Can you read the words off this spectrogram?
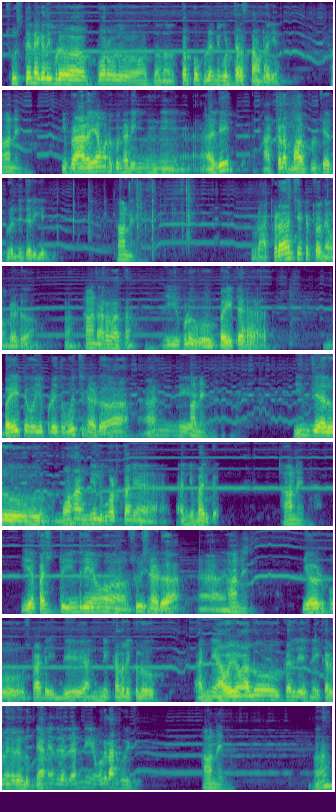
చూస్తేనే కదా ఇప్పుడు పూర్వ తప్పులన్నీ కూడా తెలుస్తా ఉంటాయి. అవునండి. ఇప్పుడు ఆడ ఏమనుకున్నాడు? అది అక్కడ మార్పులు చేర్పులు అన్ని జరిగాయి. అవునండి. ఇప్పుడు అక్కడ చీకట్లోనే ఉన్నాడు. తర్వాత ఇప్పుడు బయట బయట ఎప్పుడైతే వచ్చినాడో అన్ని ఇంద్రియాలు మొహాన్ని నీళ్ళు కొడతానే అన్ని అవునండి ఏ ఫస్ట్ ఇంద్రియం చూసినాడు. ఏడుపు స్టార్ట్ అయింది. అన్ని కదలికలు అన్ని అవయవాలు కదిలేసినాయి. కర్మేంద్రియాలు జ్ఞానేంద్రియాలు అన్ని ఒకదానికి ఒకటి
